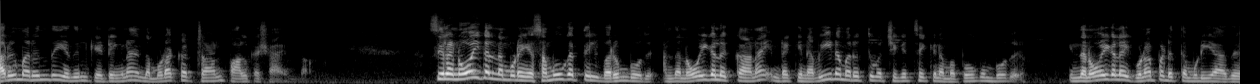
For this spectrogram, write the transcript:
அருமருந்து எதுன்னு கேட்டிங்கன்னா இந்த முடக்கற்றான் பால் கஷாயம் தான். சில நோய்கள் நம்முடைய சமூகத்தில் வரும்போது அந்த நோய்களுக்கான இன்றைக்கு நவீன மருத்துவ சிகிச்சைக்கு நம்ம போகும்போது இந்த நோய்களை குணப்படுத்த முடியாது.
